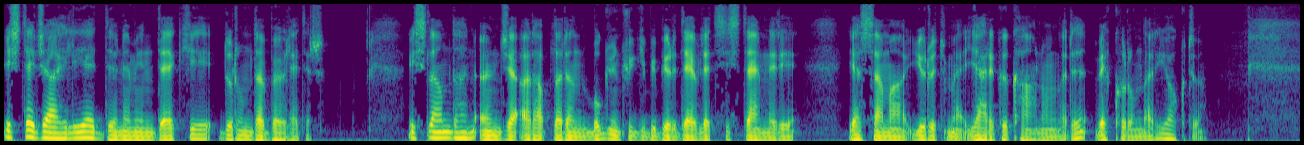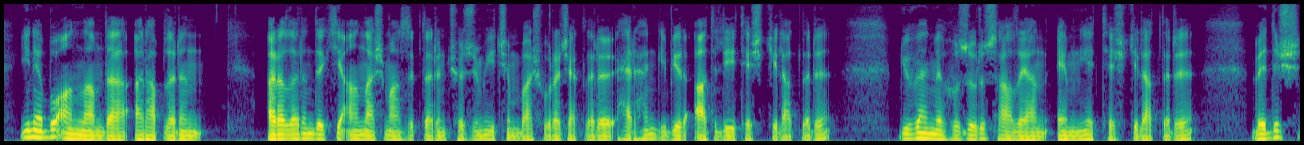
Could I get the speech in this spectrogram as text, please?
İşte cahiliye dönemindeki durumda böyledir. İslam'dan önce Arapların bugünkü gibi bir devlet sistemleri, yasama, yürütme, yargı kanunları ve kurumları yoktu. Yine bu anlamda Arapların aralarındaki anlaşmazlıkların çözümü için başvuracakları herhangi bir adli teşkilatları, güven ve huzuru sağlayan emniyet teşkilatları ve dış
